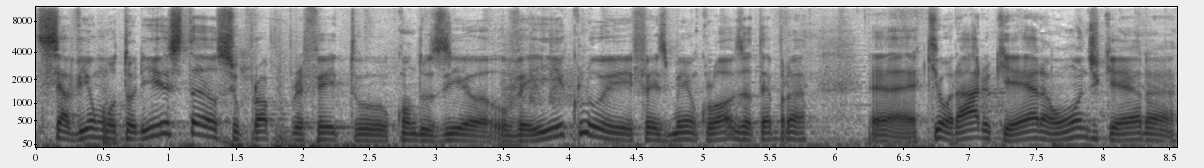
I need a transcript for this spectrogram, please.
se havia um motorista, se o próprio prefeito conduzia o veículo e fez bem o Clóvis até para é, que horário que era, onde que era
